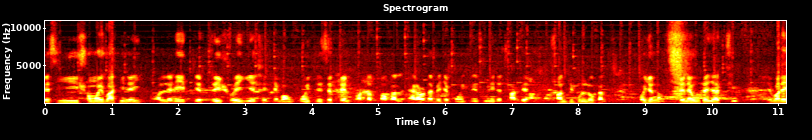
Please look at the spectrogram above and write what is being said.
বেশি সময় বাকি নেই অলরেডি তেত্রিশ হয়ে গিয়েছে এবং পঁয়ত্রিশের ট্রেন, অর্থাৎ সকাল এগারোটা বেজে পঁয়ত্রিশ মিনিটে ছাড়বে শান্তিপুর লোকাল ওই জন্য ট্রেনে উঠে যাচ্ছি। এবারে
